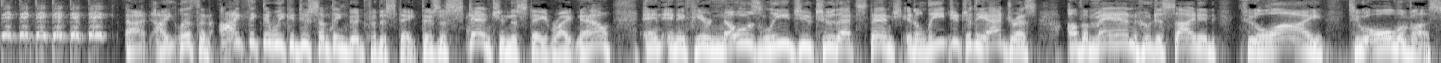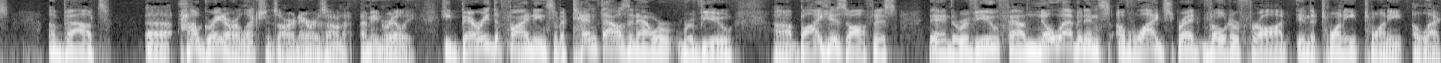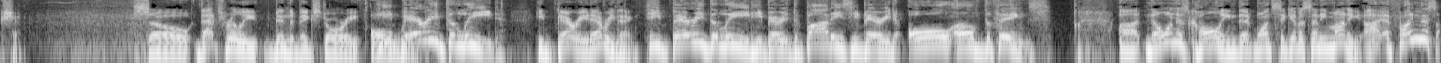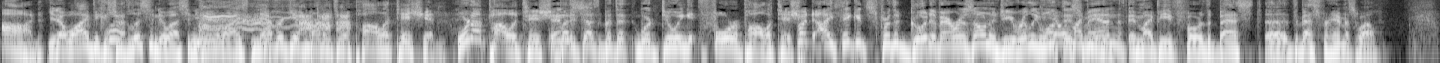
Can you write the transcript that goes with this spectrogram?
Uh, I listen. I think that we could do something good for the state. There's a stench in the state right now, and and if your nose leads you to that stench, it'll lead you to the address of a man who decided to lie to all of us about. Uh, how great our elections are in Arizona. I mean, really. He buried the findings of a 10,000 hour review uh, by his office, and the review found no evidence of widespread voter fraud in the 2020 election. So that's really been the big story all He week. buried the lead. he buried everything. He buried the lead. He buried the bodies. He buried all of the things. Uh, no one is calling that wants to give us any money. I, I find this odd. You know why? Because What? you've listened to us and you realize never give money to a politician. We're not politicians. But it does. But that we're doing it for a politician. But I think it's for the good of Arizona. Do you really You want know, it this be man? the- it might be for the best. Uh, the best for him as well.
